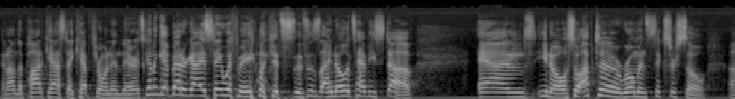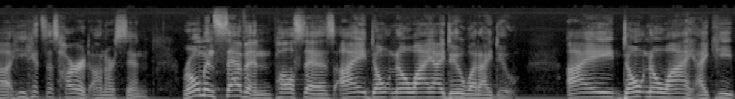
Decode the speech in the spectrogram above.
And on the podcast, I kept throwing in there, "It's gonna get better, guys. Stay with me." Like it's this is I know it's heavy stuff. And you know, so up to Romans six or so, uh, he hits us hard on our sin. Romans 7, Paul says, I don't know why I do what I do. I don't know why I keep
